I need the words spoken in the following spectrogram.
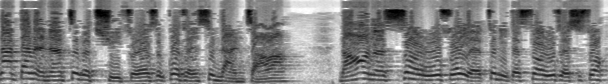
那当然呢，这个取着是过程是染着啊，然后呢，受无所有，这里的受无者是说，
